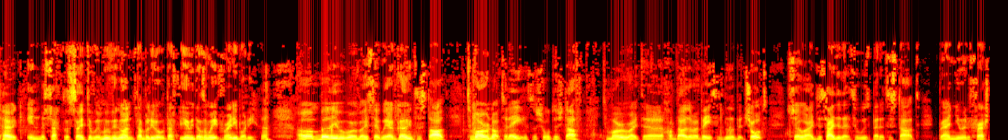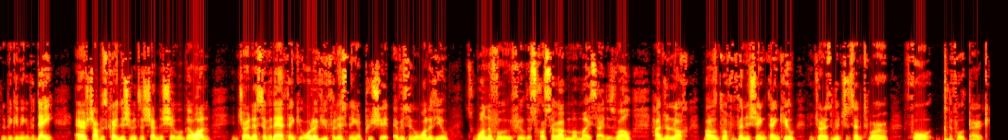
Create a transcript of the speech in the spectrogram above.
Perik in Masechta Sota. We're moving on. It's unbelievable. Daf Yomi doesn't wait for anybody. unbelievable, say. We are going to start tomorrow, not today. It's a shorter stuff. Tomorrow, right, uh, Chavdal base is a little bit short. So I decided that it was better to start brand new and fresh in the beginning of the day. Erev Shabbos Kodesh, Mitzvah Shem, the will go on. Join us over there. Thank you all of you for listening. I appreciate every single one of you. It's wonderful. We feel the Schos Harabim on my side as well. Hadron Loch, Mazel Tov for finishing. Thank you. And join us in Shem tomorrow for the fourth parak.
